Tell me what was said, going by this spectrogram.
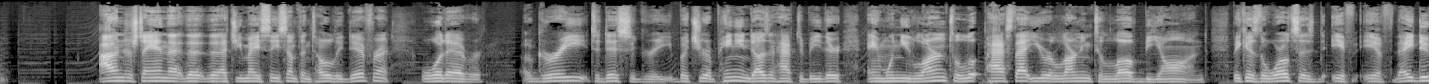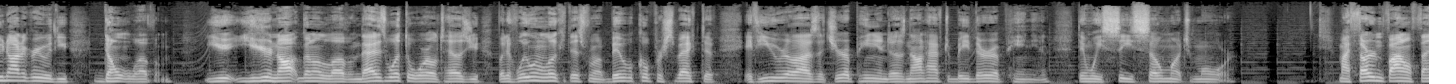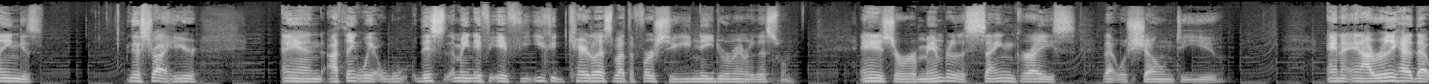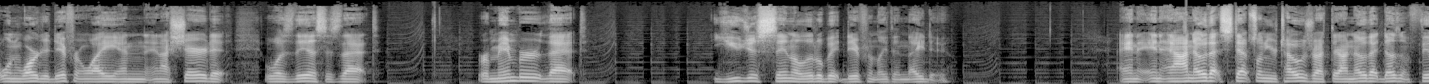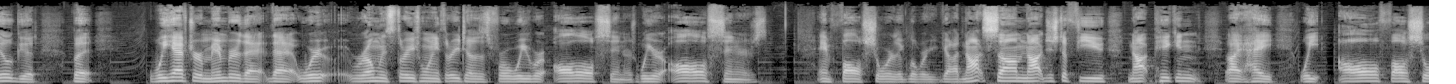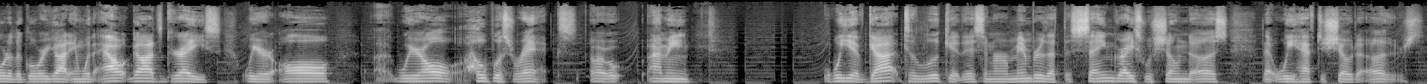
I understand that, that, that you may see something totally different, whatever. Agree to disagree, but your opinion doesn't have to be there. And when you learn to look past that, you're learning to love beyond. Because the world says if if they do not agree with you, don't love them. You you're not gonna love them. That is what the world tells you. But if we want to look at this from a biblical perspective, if you realize that your opinion does not have to be their opinion, then we see so much more. My third and final thing is this right here and I think we this. I mean, if if you could care less about the first two, you need to remember this one, and it is to remember the same grace that was shown to you. And and I really had that one word a different way, and and I shared it was this is that remember that you just sin a little bit differently than they do. And, and and I know that steps on your toes right there. I know that doesn't feel good, but we have to remember that that we're Romans 3:23 tells us for we were all sinners. We are all sinners and fall short of the glory of God. Not some, not just a few, not picking like hey, we all fall short of the glory of God and without God's grace, we are all uh, we're all hopeless wrecks. Or I mean, we have got to look at this and remember that the same grace was shown to us that we have to show to others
